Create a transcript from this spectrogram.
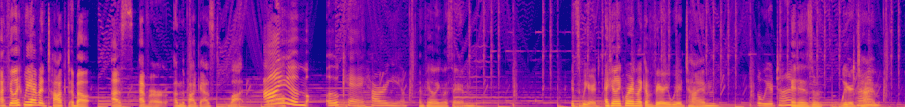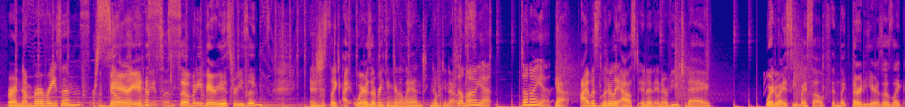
I feel like we haven't talked about us ever on the podcast a lot. I all. am okay. How are you? I'm feeling the same. It's weird. I feel like we're in like a very weird time. It's a weird time. It is a weird time, time. for a number of reasons. For so many various, reasons. so many various reasons. And it's just like, I, where's everything going to land? Nobody knows. Don't know yet. Don't know yet. Yeah, I was literally asked in an interview today, where do I see myself in like 30 years? I was like,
